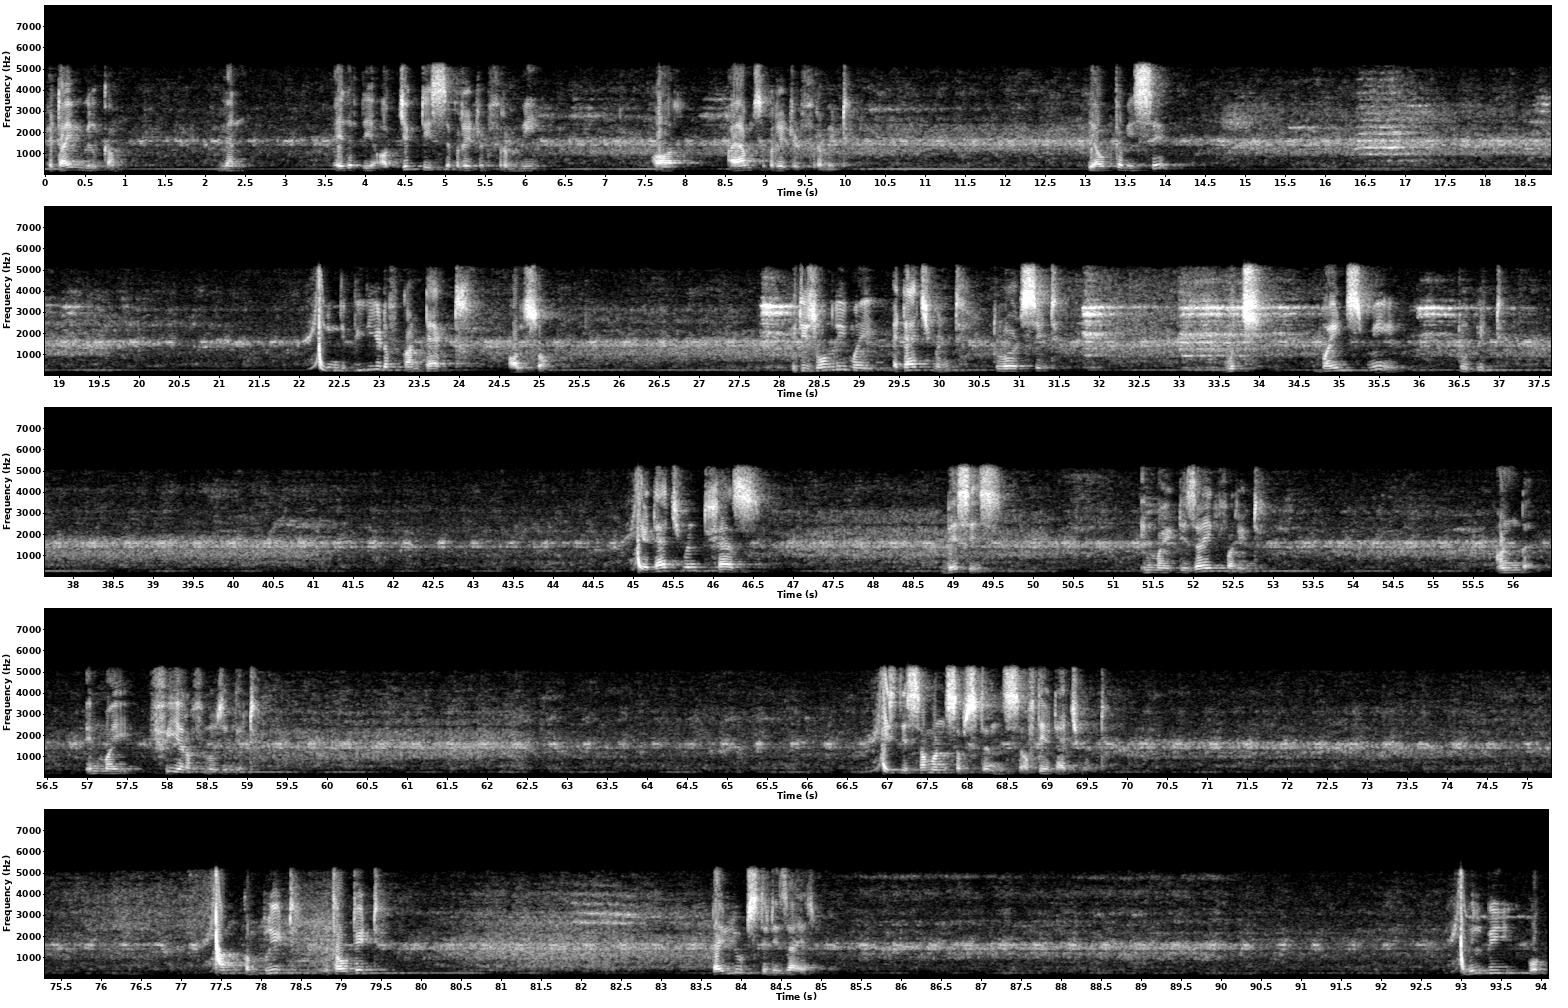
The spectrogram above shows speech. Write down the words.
a time will come when either the object is separated from me or I am separated from it. The outcome is same. During the period of contact also, it is only my attachment towards it which binds me to it. The attachment has basis in my desire for it and in my fear of losing it. Is the sum and substance of the attachment. I'm complete without it. Dilutes the desire.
